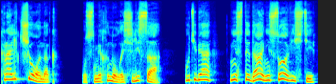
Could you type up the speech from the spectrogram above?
крольчонок?» — усмехнулась лиса. «У тебя ни стыда, ни совести.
